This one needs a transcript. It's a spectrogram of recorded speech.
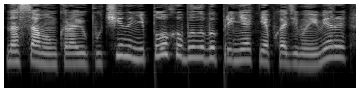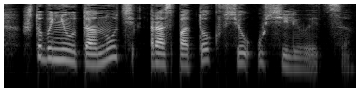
на самом краю пучины, неплохо было бы принять необходимые меры, чтобы не утонуть, раз поток все усиливается.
